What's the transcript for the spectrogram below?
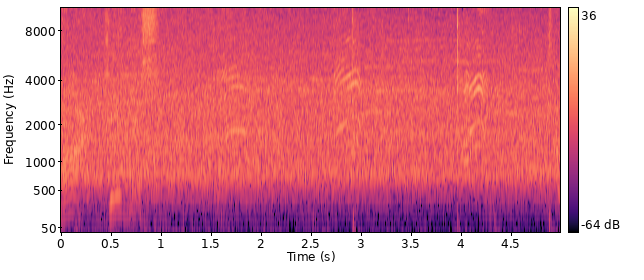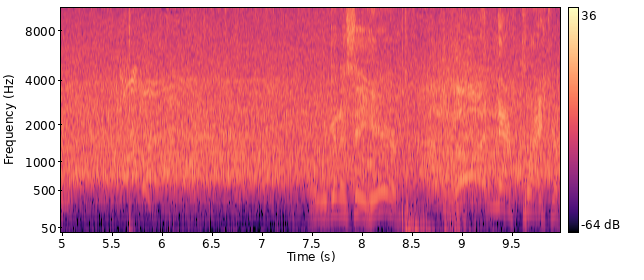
My goodness. What are we going to see here? Oh, neck breaker.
